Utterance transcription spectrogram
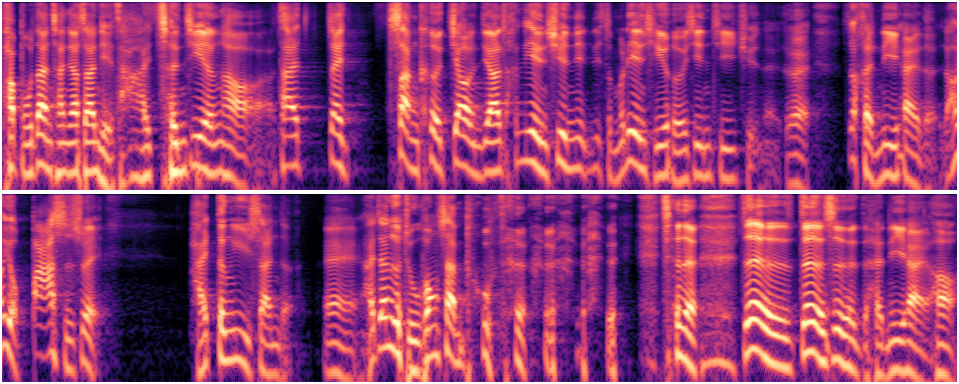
他不但参加三铁，他还成绩很好，他还在上课教人家练训练怎么练习核心肌群呢？对不对？是很厉害的。然后有八十岁还登玉山的。哎，还在那个主峰散步的，真的，真的，真的是很厉害哈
